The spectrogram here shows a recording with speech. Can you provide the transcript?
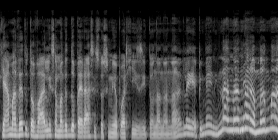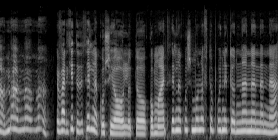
και άμα δεν του το βάλεις, άμα δεν το περάσεις στο σημείο που αρχίζει το να, να, να, λέει επιμένει να, να, να, μαμά, να, να, να. Ε, Βαριέται, δεν θέλει να ακούσει όλο το κομμάτι, θέλει να ακούσει μόνο αυτό που είναι το να να να να.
